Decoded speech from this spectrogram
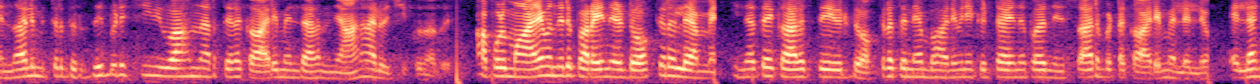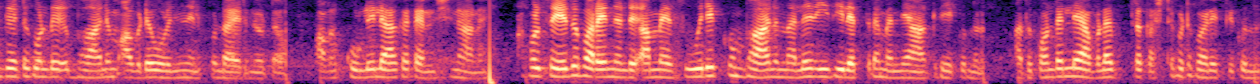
എന്നാലും ഇത്ര ധൃതി പിടിച്ച് ഈ വിവാഹം നടത്തേണ്ട കാര്യം എന്താണെന്ന് ഞാൻ ആലോചിക്കുന്നത്. അപ്പോൾ മായ വന്നിട്ട് പറയുന്നത് ഡോക്ടർ അല്ലേ അമ്മേ? ഇന്നത്തെ കാലത്തെ ഒരു ഡോക്ടറെ തന്നെ ഭാനുവിനെ കിട്ടുക എന്ന് പറഞ്ഞ നിസ്സാരപ്പെട്ട കാര്യമല്ലല്ലോ. എല്ലാം കേട്ടുകൊണ്ട് ഭാനും അവിടെ ഒളിഞ്ഞു നിൽപ്പുണ്ടായിരുന്നു കേട്ടോ അവർക്കുള്ളിലാകെ ടെൻഷനാണ്. അപ്പോൾ സേതു പറയുന്നുണ്ട് അമ്മേ സൂര്യക്കും ഭാനു നല്ല രീതിയിൽ എത്തണമെന്നേ ആഗ്രഹിക്കുന്നുള്ളൂ അതുകൊണ്ടല്ലേ അവളെ ഇത്ര കഷ്ടപ്പെട്ട് പഠിപ്പിക്കുന്നു?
